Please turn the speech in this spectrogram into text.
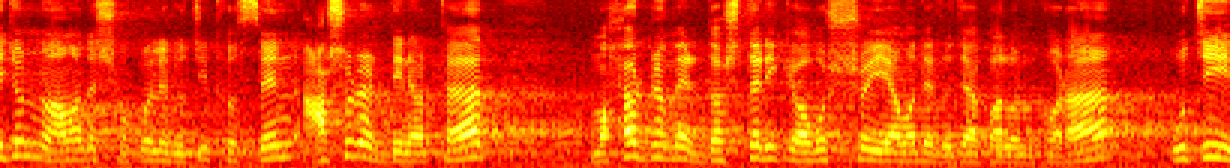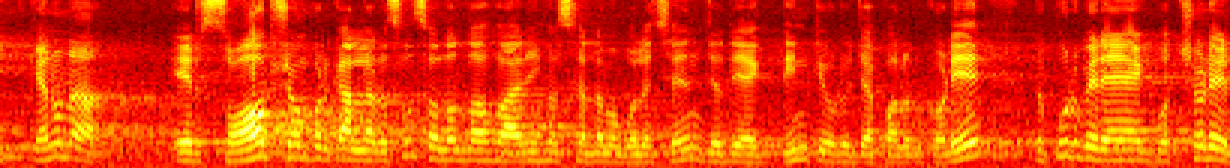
এজন্য আমাদের সকলের উচিত হচ্ছেন আশুরার দিন, অর্থাৎ মহরমের দশ তারিখে অবশ্যই আমাদের রোজা পালন করা উচিত। কেননা এর সব সম্পর্কে আল্লাহ রসুল সাল্লাহ আলী আসাল্লামও বলেছেন, যদি একদিন কেউ রোজা পালন করে, তো পূর্বের এক বছরের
